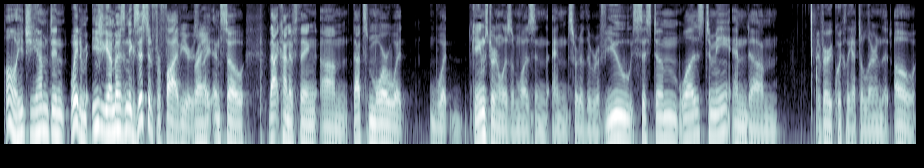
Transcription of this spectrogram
oh, EGM didn't, wait a minute, EGM hasn't existed for five years, right? Right. And so that kind of thing, um, that's more what what games journalism was and, and sort of the review system was to me. And um, I very quickly had to learn that, oh,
